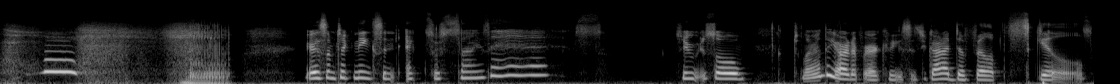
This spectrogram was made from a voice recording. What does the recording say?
Here are some techniques and exercises. So, so to learn the art of aerokinesis, you gotta develop the skills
